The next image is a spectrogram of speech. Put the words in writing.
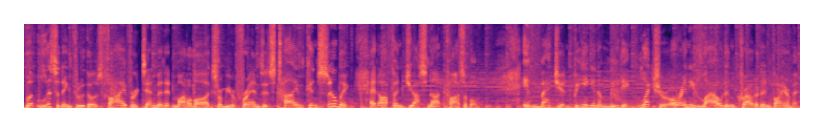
But listening through those five or 10 minute monologues from your friends is time consuming and often just not possible. Imagine being in a meeting, lecture, or any loud and crowded environment.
